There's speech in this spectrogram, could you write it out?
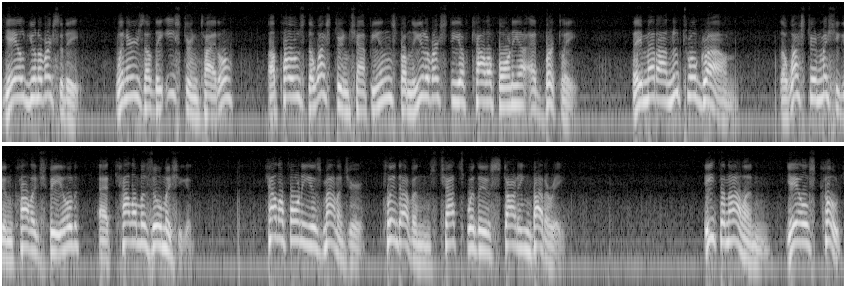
Yale University, winners of the Eastern title, opposed the Western champions from the University of California at Berkeley. They met on neutral ground, the Western Michigan College Field at Kalamazoo, Michigan. California's manager, Clint Evans, chats with his starting battery. Ethan Allen, Yale's coach,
